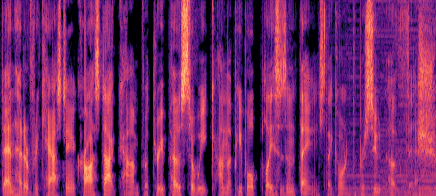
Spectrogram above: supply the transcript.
Then head over to castingacross.com for three posts a week on the people, places, and things that go into the pursuit of fish.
